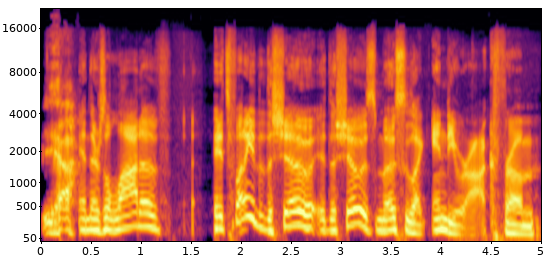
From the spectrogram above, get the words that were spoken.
Yeah. and there's a lot of. It's funny that the show the show is mostly like indie rock from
